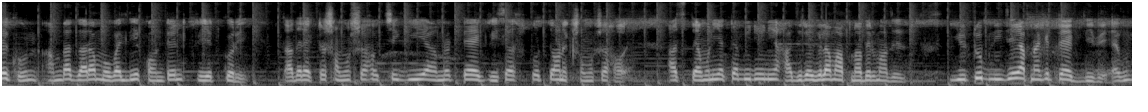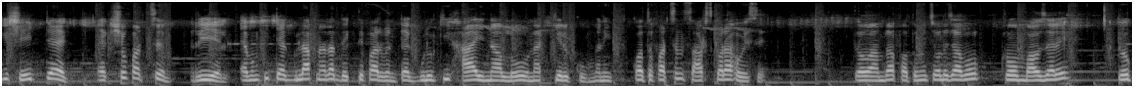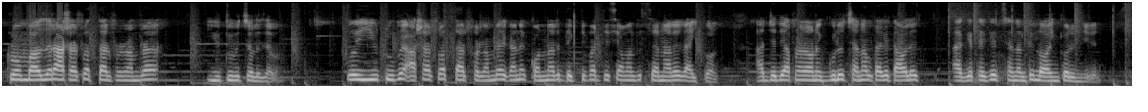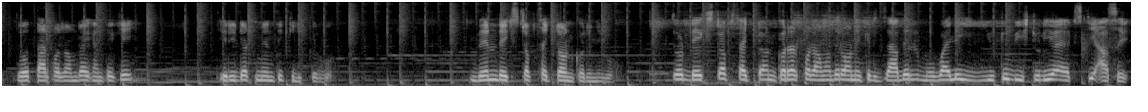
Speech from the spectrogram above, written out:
দেখুন, আমরা যারা মোবাইল দিয়ে কন্টেন্ট ক্রিয়েট করি, তাদের একটা সমস্যা হচ্ছে গিয়ে আমরা ট্যাগ রিসার্চ করতে অনেক সমস্যা হয়। আজ তেমনই একটা ভিডিও নিয়ে হাজির হয়ে গেলাম আপনাদের মাঝে। ইউটিউব নিজেই আপনাকে ট্যাগ দিবে, এবং কি সেই ট্যাগ একশো পার্সেন্ট রিয়েল এবং কি ট্যাগগুলো আপনারা দেখতে পারবেন। ট্যাগগুলো কি হাই না লো না কীরকম মানে কত পার্সেন্ট সার্চ করা হয়েছে। তো আমরা প্রথমে চলে যাব ক্রোম ব্রাউজারে তো ক্রোম ব্রাউজারে আসার পর তারপর আমরা ইউটিউবে চলে যাব। তো ইউটিউবে আসার পর তারপর আমরা এখানে কর্নারে দেখতে পারতেছি আমাদের চ্যানেলের আইকন আর যদি আপনার অনেকগুলো চ্যানেল থাকে, তাহলে আগে থেকে চ্যানেলটি লগ করে নেবেন। তো তারপর আমরা এখান থেকে থ্রি ডট মেনুতে ক্লিক করব। দেন ডেস্কটপ সাইটটা অন করে নেব। তো ডেস্কটপ সাইটটা অন করার পর আমাদের অনেকের, যাদের মোবাইলে ইউটিউব স্টুডিও অ্যাপসটি আছে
